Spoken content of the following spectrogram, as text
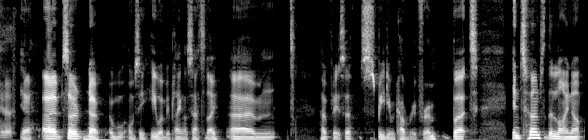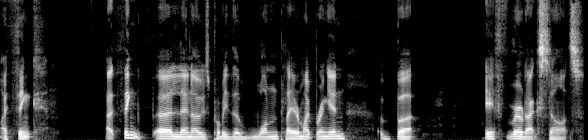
yeah. Yeah. Um, so no, obviously he won't be playing on Saturday. Um, hopefully it's a speedy recovery for him. But in terms of the lineup, I think I think uh, Leno's probably the one player I might bring in, but if Rodak starts,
